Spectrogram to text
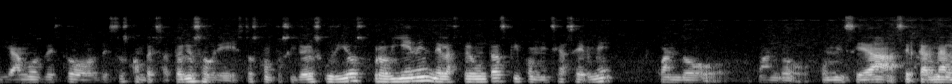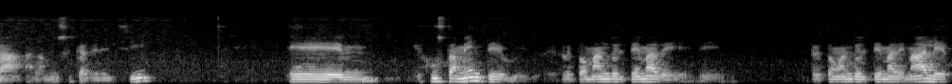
digamos, de estos, de estos conversatorios sobre estos compositores judíos provienen de las preguntas que comencé a hacerme cuando, cuando comencé a acercarme a la, a la música de Debussy. Eh, justamente retomando el tema de, retomando el tema de Mahler,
